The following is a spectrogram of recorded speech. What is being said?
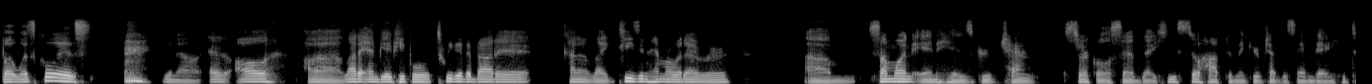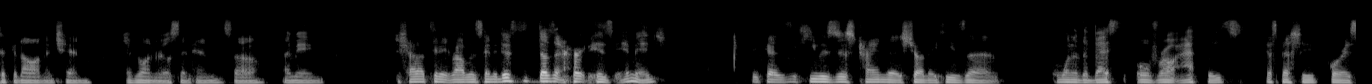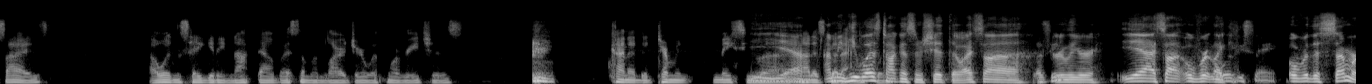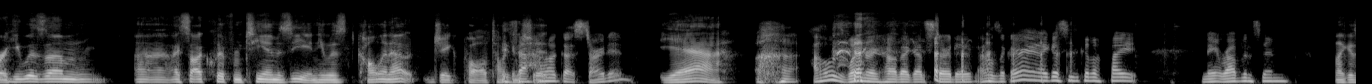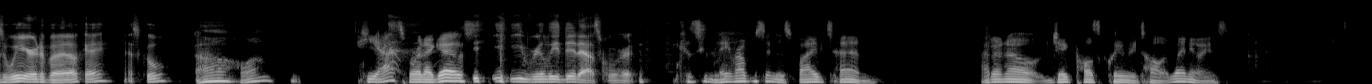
But what's cool is, you know, all uh, a lot of NBA people tweeted about it, kind of like teasing him or whatever. Um, someone in his group chat circle said that he still hopped in the group chat the same day. He took it all on the chin. Everyone roasted him. So I mean, shout out to Nate Robinson. It just doesn't hurt his image because he was just trying to show that he's a one of the best overall athletes, especially for his size. I wouldn't say getting knocked out by someone larger with more reaches kind of determine makes you uh, yeah, not as I mean, he was talking some shit though. I saw earlier. Yeah, I saw over like was he saying? over the summer. He was um. Uh, I saw a clip from TMZ and he was calling out Jake Paul, talking Is that shit. how it got started? yeah, I was wondering how that got started. I was like, all right, I guess he's gonna fight Nate Robinson. like it's weird, but okay, that's cool. Oh well, he asked for it, I guess, he really did ask for it. because Nate Robinson is five ten. I don't know. Jake Paul's clearly taller. But anyways,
